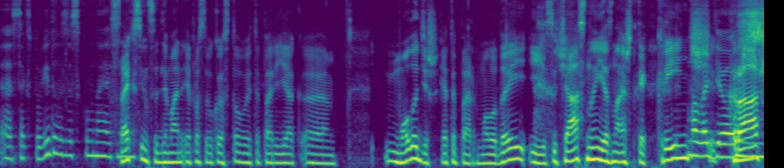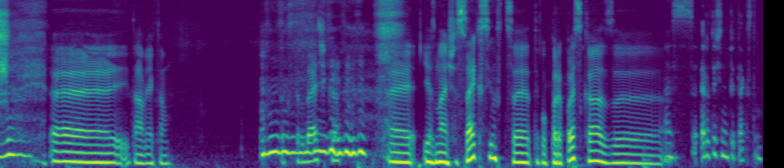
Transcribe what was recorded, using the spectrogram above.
е, секс по відеозв'язку навіть. ну. Секстінг це для мене, я просто використовую тепер як. Е, Молодіж, я тепер молодий і сучасний. Я знаю, що таке крінж, Молодіж. краш, е, і там як там. Так, сердечка. Е, я знаю, що секстінг це типу переписка з. З еротичним підтекстом.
